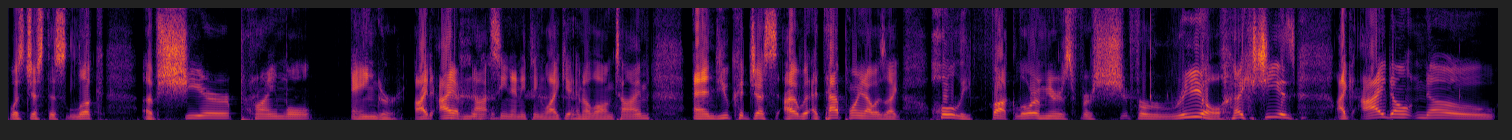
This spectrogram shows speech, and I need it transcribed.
was just this look of sheer primal anger. I, I have not seen anything like it in a long time. And you could just, I, at that point, I was like, holy fuck, Laura Muir's for sh- for real. Like she is, like I don't know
